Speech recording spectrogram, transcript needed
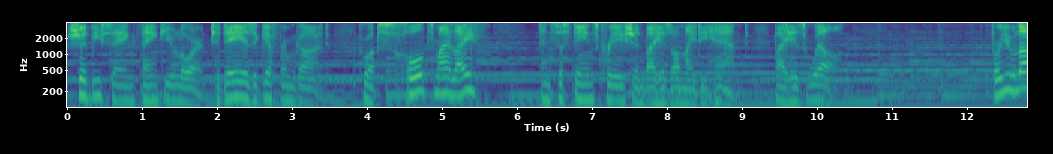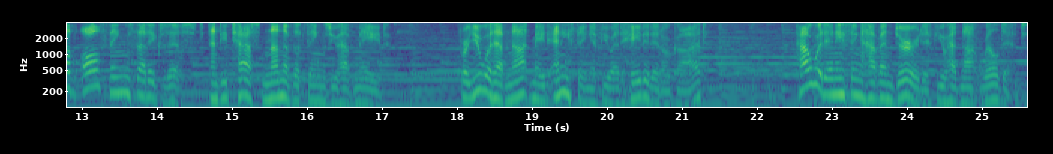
should be saying, Thank you, Lord. Today is a gift from God who upholds my life and sustains creation by his almighty hand, by his will. For you love all things that exist and detest none of the things you have made. For you would have not made anything if you had hated it, O God. How would anything have endured if you had not willed it?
